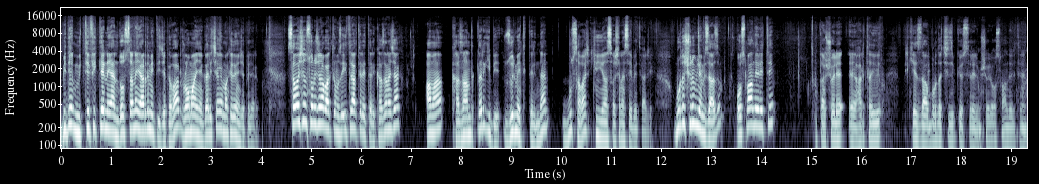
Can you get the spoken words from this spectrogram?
Bir de müttefiklerine yani dostlarına yardım ettiği cephe var. Romanya, Galicia ve Makedonya cepheleri. Savaşın sonucuna baktığımızda itiraf devletleri kazanacak. Ama kazandıkları gibi zulmettiklerinden bu savaş 2. Dünya Savaşı'na sebebiyet verecek. Burada şunu bilmemiz lazım. Osmanlı Devleti hatta şöyle e, haritayı bir kez daha burada çizip gösterelim şöyle Osmanlı Devleti'nin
